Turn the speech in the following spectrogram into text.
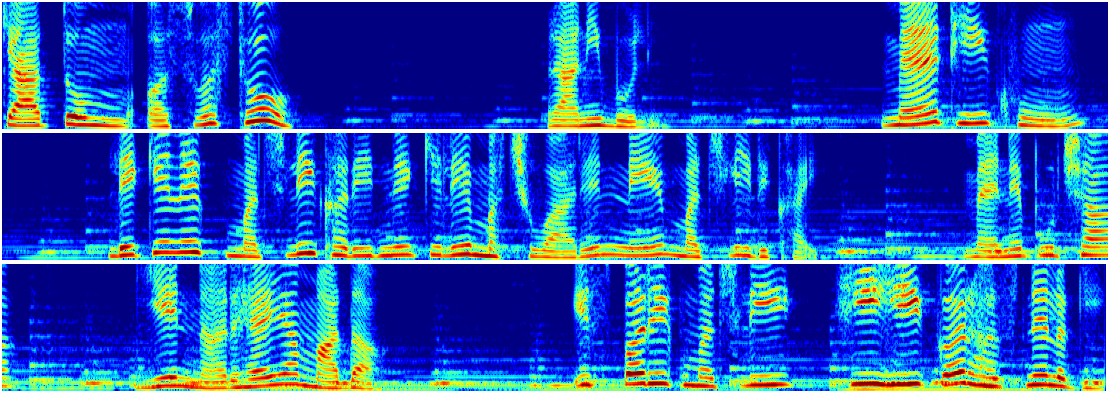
क्या तुम अस्वस्थ हो? रानी बोली, मैं ठीक हूँ, लेकिन एक मछली खरीदने के लिए मछुआरे ने मछली दिखाई। मैंने पूछा, ये नर है या मादा? इस पर एक मछली ही ही कर हंसने लगी।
